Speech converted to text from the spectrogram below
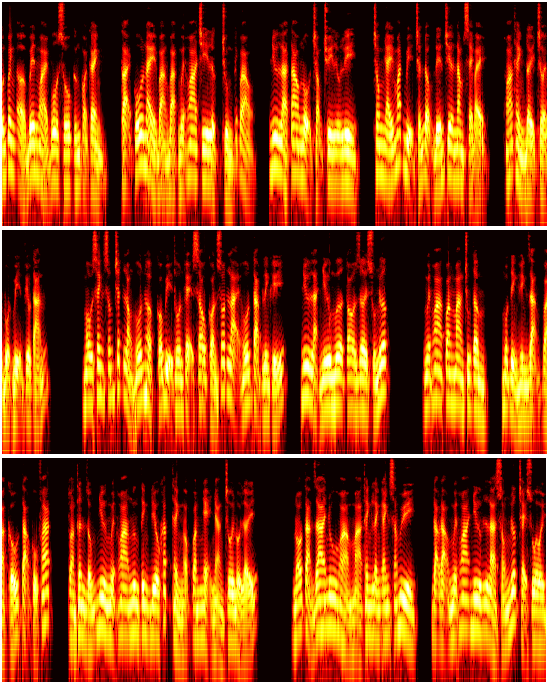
quấn quanh ở bên ngoài vô số cứng cỏi cảnh, tại cỗ này bàng bạc nguyễn hoa chi lực trùng kích vào, như là tao nộ trọng truy lưu ly, trong nháy mắt bị chấn động đến chia năm xẻ bảy, hóa thành đầy trời bột mịn phiêu tán. Màu xanh sống chất lỏng hỗn hợp có bị thôn vệ sau còn sót lại hỗn tạp linh khí, như là như mưa to rơi xuống nước. Nguyễn hoa quang mang trung tâm, một đỉnh hình dạng và cấu tạo cổ phát, toàn thân giống như nguyễn hoa ngưng tinh điêu khắc thành ngọc quan nhẹ nhàng trôi nổi lấy. Nó tản ra nhu hòa mà thanh lanh ánh sáng huy, đạo đạo nguyễn hoa như là sóng nước chảy xuôi,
